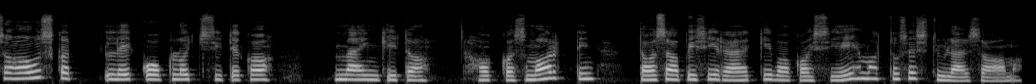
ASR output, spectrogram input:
sa oskad legoklotsidega mängida? hakkas Martin tasapisi rääkiva kassi ehmatusest üle saama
